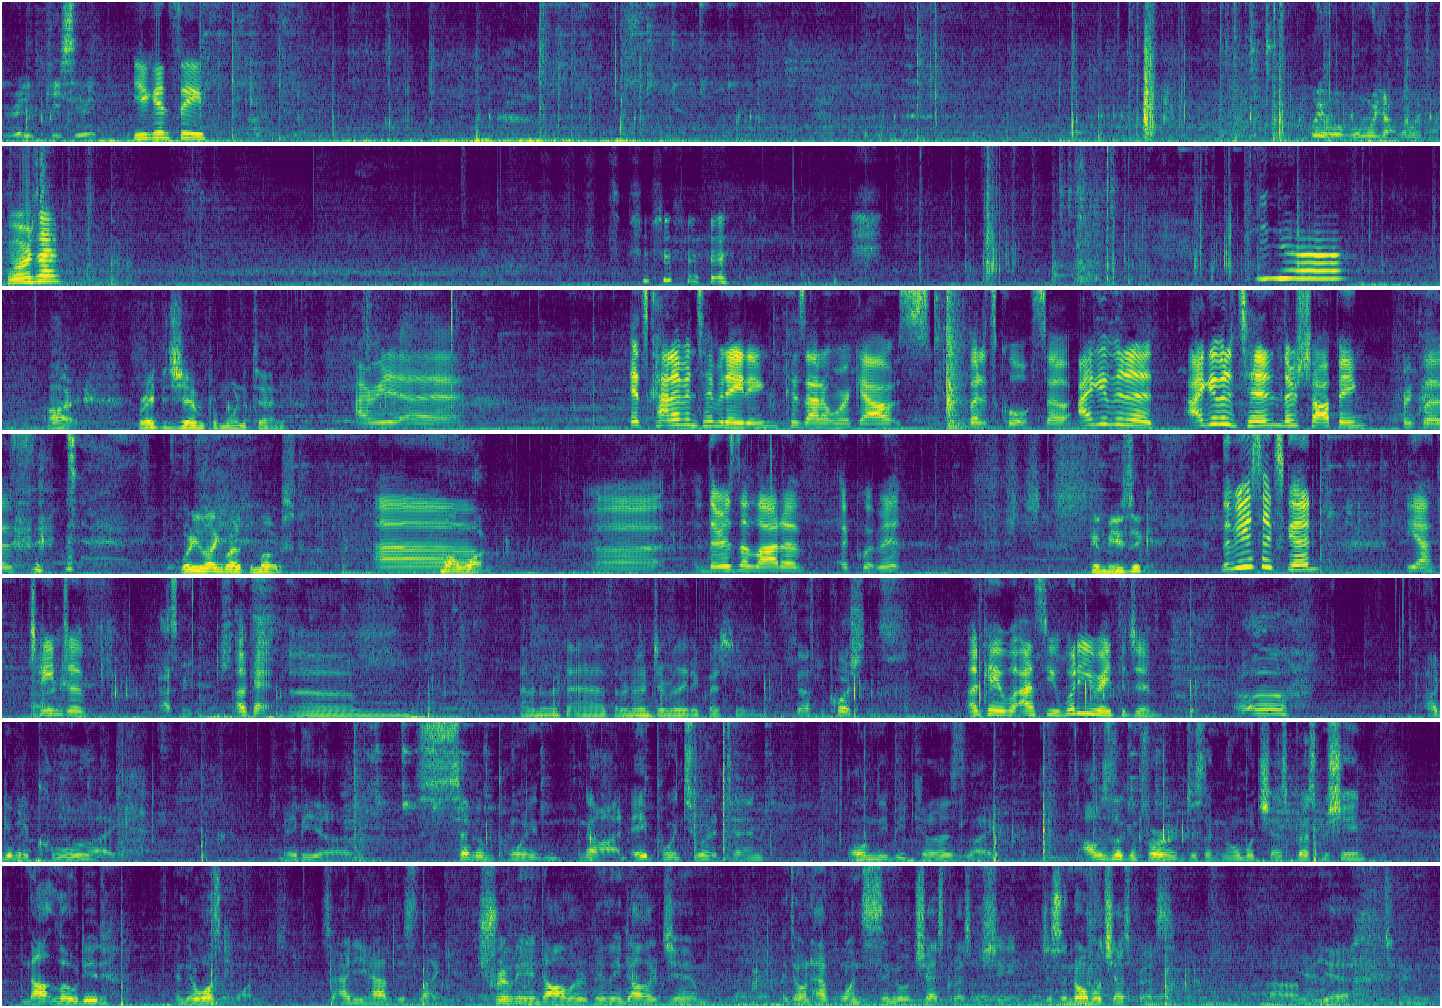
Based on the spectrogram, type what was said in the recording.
You ready? Can you see me? You can see. Wait, wait, one more time, one more time. One more time. yeah. All right, rate the gym from one to ten. I rate it. Uh, it's kind of intimidating because I don't work out, but it's cool. So I give it a. I give it a ten. They're shopping for clothes. What do you like about it the most? um, Come on, what? Uh, there's a lot of equipment. Good music. The music's good. Yeah, change of. Ask me questions. Okay. Um, I don't know what to ask. I don't know gym related questions. Just ask me questions. Okay, we'll ask you. What do you rate the gym? Uh, I'll give it a cool like maybe a seven point, nah, an eight point two out of ten. Only because like I was looking for just a normal chest press machine, not loaded, and there wasn't one. So how do you have this like trillion dollar, million dollar gym and don't have one single chest press machine? Just a normal chest press. Uh, But yeah, True.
